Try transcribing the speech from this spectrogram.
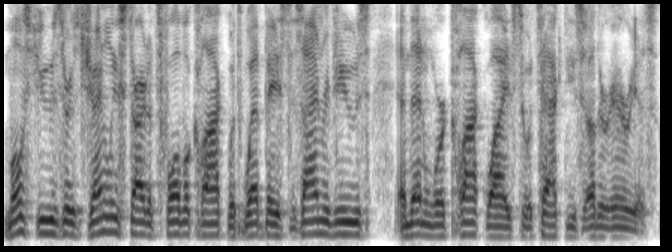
Most users generally start at 12 o'clock with web-based design reviews and then work clockwise to attack these other areas.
